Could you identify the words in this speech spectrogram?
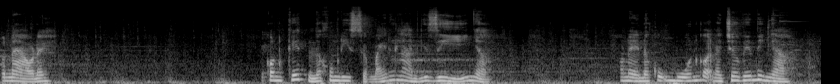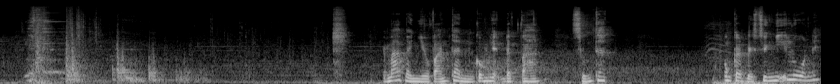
Con nào đây? Con kết nó không đi sửa máy nó làm cái gì ấy nhở? Con này nó cũng muốn gọi là chơi với mình à? Cái map này nhiều ván thần công nhận đập ván. Sướng thật. Không cần phải suy nghĩ luôn đấy.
